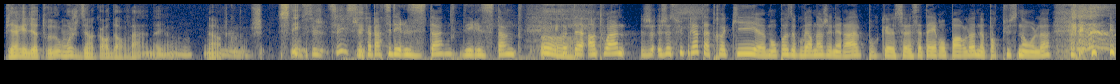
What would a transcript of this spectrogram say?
Pierre Elliott Trudeau. Moi, je dis encore Dorval, d'ailleurs. Mais en tout cas, J'ai fait partie des résistants, des résistantes. Oh. Écoute, euh, Antoine, je, je suis prête à troquer euh, mon poste de gouverneur général pour que ce- cet aéroport-là ne porte plus ce nom-là.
